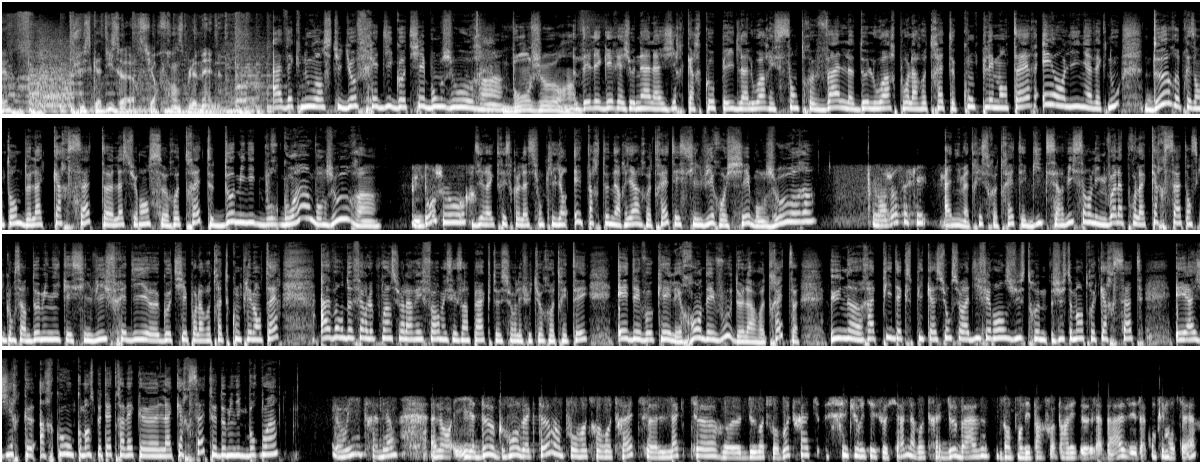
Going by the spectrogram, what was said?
jusqu'à 10h sur France Bleu Maine. Avec nous en studio, Freddy Gauthier, bonjour. Bonjour. Délégué régional à Carco, Pays de la Loire et Centre Val de Loire pour la retraite complémentaire. Et en ligne avec nous, deux représentantes de la CARSAT, l'assurance retraite, Dominique Bourgoin, bonjour. Bonjour. Directrice relations clients et partenariat retraite et Sylvie Rocher, bonjour. Bonjour Sophie. Animatrice retraite et guide service en ligne. Voilà pour la CARSAT en ce qui concerne Dominique et Sylvie. Freddy euh, Gauthier pour la retraite complémentaire. Avant de faire le point sur la réforme et ses impacts sur les futurs retraités et d'évoquer les rendez-vous de la retraite, une rapide explication sur la différence justement entre CARSAT et Agir que Arco. On commence peut-être avec euh, la CARSAT, Dominique Bourgoin. Oui, très bien. Alors, il y a deux grands acteurs hein, pour votre retraite. L'acteur euh, de votre retraite sécurité sociale, la retraite de base. Vous entendez parfois parler de la base et de la complémentaire.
